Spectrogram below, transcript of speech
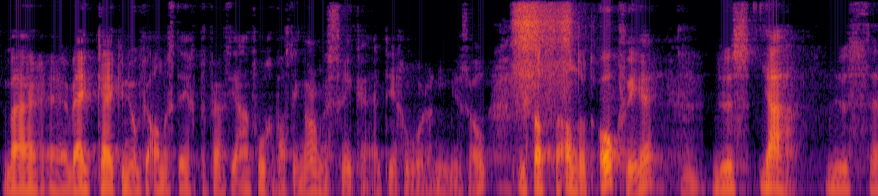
Maar eh, wij kijken nu ook weer anders tegen perversie aan. Vroeger was het enorme schrikken en tegenwoordig niet meer zo. Dus dat verandert ook weer. Dus ja, dus, eh,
